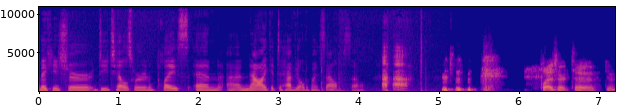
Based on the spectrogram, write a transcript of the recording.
making sure details were in place, and and now I get to have you all to myself. So. pleasure to, to,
